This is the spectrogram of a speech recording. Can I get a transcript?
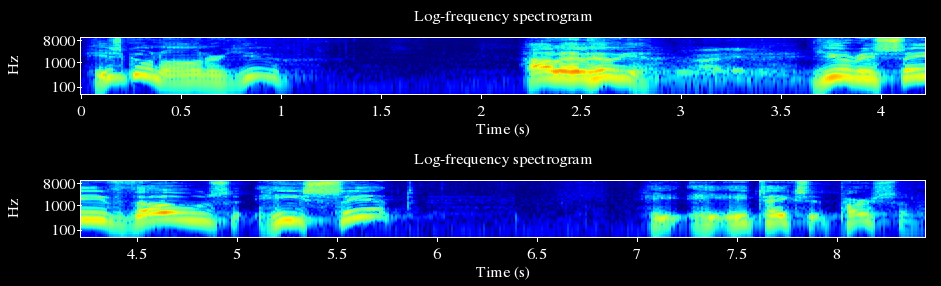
He's going to honor you. Hallelujah. Hallelujah. You receive those He sent, he, he, he takes it personally,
